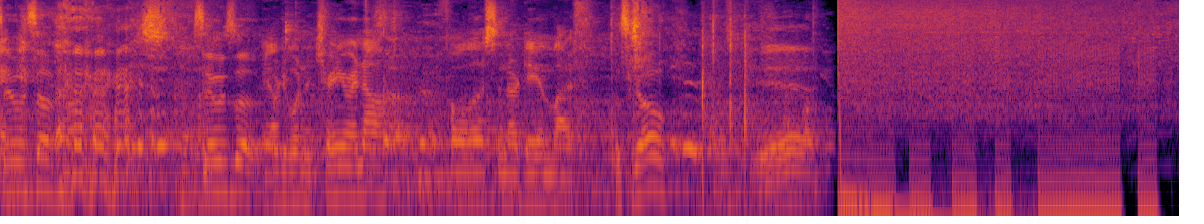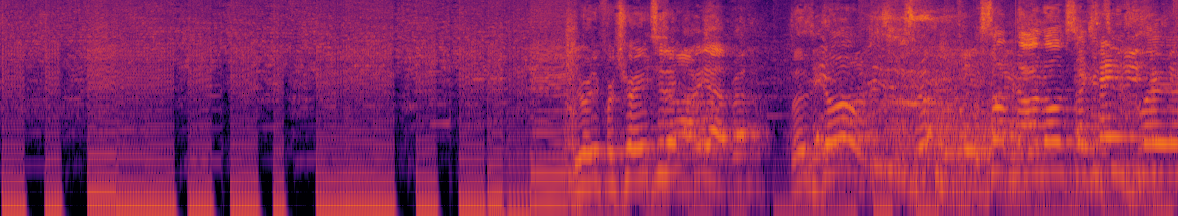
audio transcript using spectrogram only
Say what's up. Say what's up. Already going to training right now. Follow us in our day in life. Let's go. Yeah. You ready for training today? Oh yeah, bro. Let's go. What's up, Nano? Oh, second team player.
